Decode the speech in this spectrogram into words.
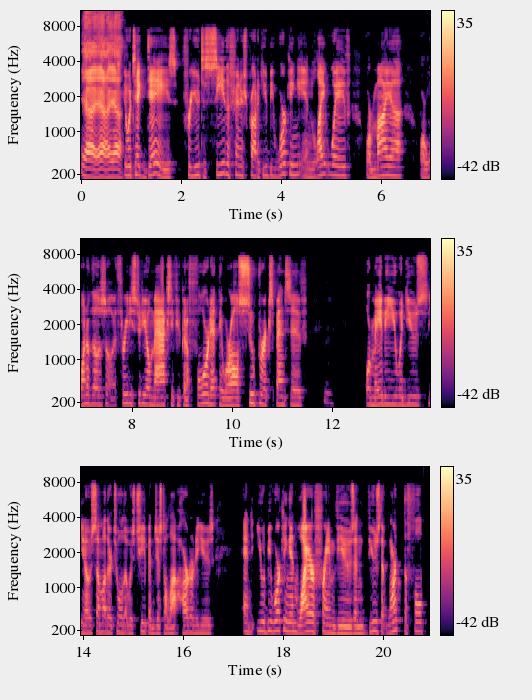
Yeah, yeah, yeah. It would take days for you to see the finished product. You'd be working in Lightwave or Maya or one of those 3D uh, Studio Max if you could afford it. They were all super expensive. Mm. Or maybe you would use, you know, some other tool that was cheap and just a lot harder to use. And you would be working in wireframe views and views that weren't the full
